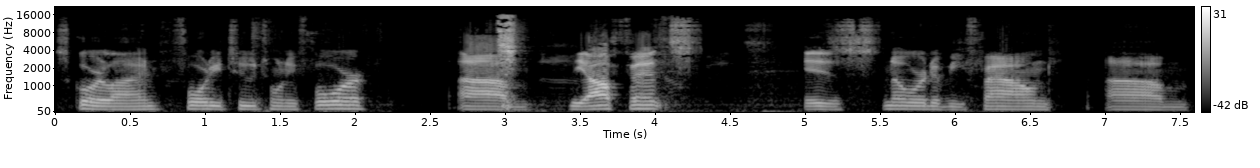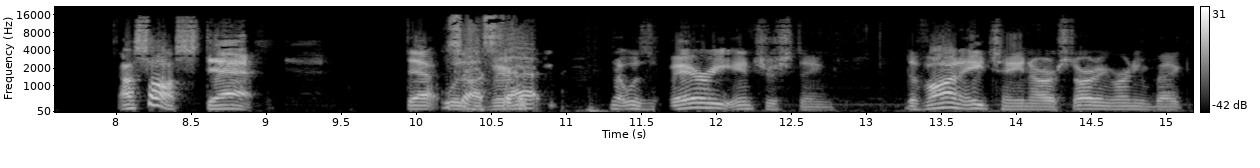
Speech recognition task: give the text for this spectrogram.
scoreline, 42-24. Um, the offense is nowhere to be found. Um, I saw a stat that was very stat? that was very interesting. Devon Achane, our starting running back,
